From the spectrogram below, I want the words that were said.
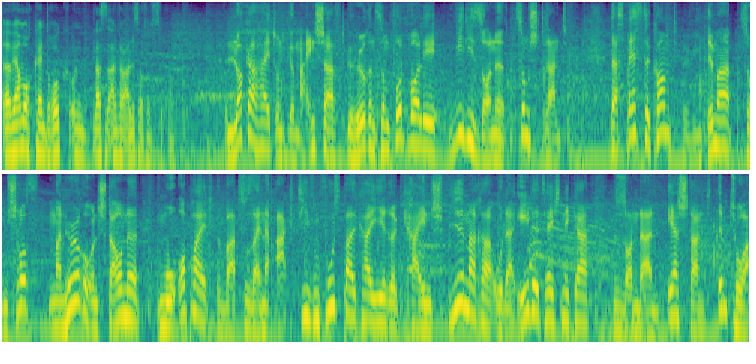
Äh, wir haben auch keinen Druck und lassen einfach alles auf uns zukommen. Lockerheit und Gemeinschaft gehören zum Footvolley wie die Sonne zum Strand. Das Beste kommt, wie immer, zum Schluss. Man höre und staune, Mo Oppheit war zu seiner aktiven Fußballkarriere kein Spielmacher oder Edeltechniker, sondern er stand im Tor.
